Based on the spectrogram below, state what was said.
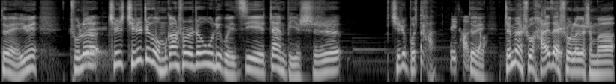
对，因为除了其实其实这个我们刚说的这个物理轨迹占比是其实不大，非常对，整本书还是在说了个什么？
